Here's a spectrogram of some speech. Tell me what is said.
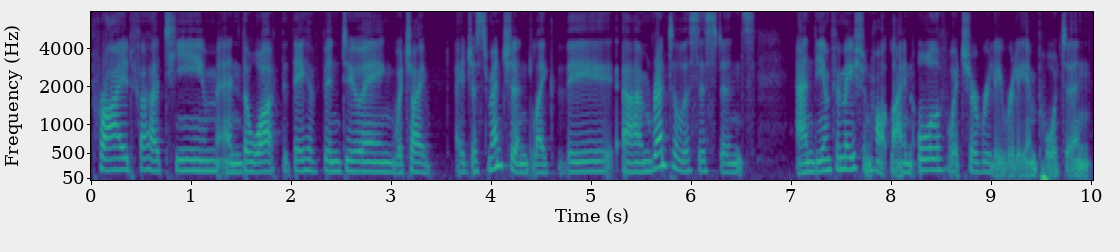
pride for her team and the work that they have been doing, which I, I just mentioned, like the um, rental assistance and the information hotline, all of which are really, really important.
